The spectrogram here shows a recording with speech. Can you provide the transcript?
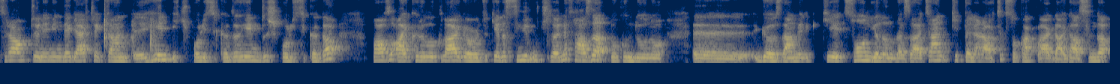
Trump döneminde gerçekten hem iç politikada hem dış politikada fazla aykırılıklar gördük ya da sinir uçlarına fazla dokunduğunu e, gözlemledik ki son yılında zaten kitleler artık sokaklardaydı. Aslında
